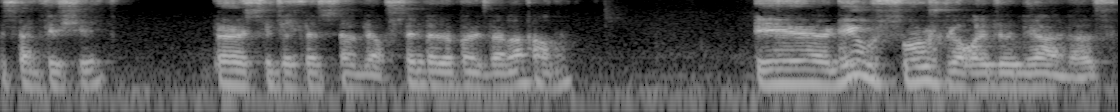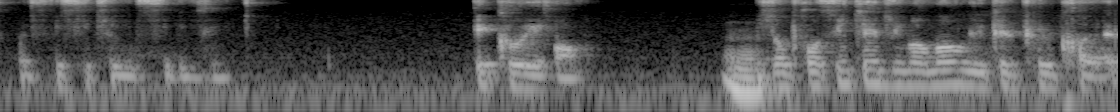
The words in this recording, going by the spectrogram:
Ça me fait chier. Euh, Cédric Alexander, Cédric Alexander, pardon. Et euh, les Housseaux, je leur ai donné un 9 parce que c'était c'est logique. Et cohérent. Mm. Ils ont profité du moment où il était le plus crevé.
